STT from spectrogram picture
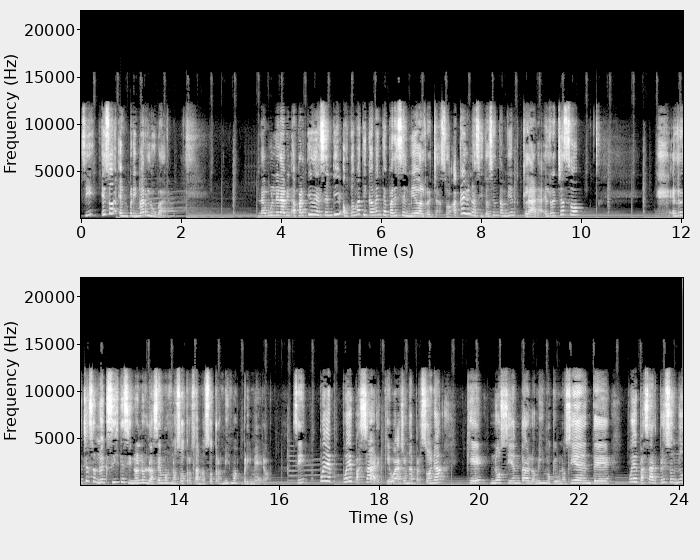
¿Sí? Eso en primer lugar la vulnerabilidad, a partir del sentir automáticamente aparece el miedo al rechazo. Acá hay una situación también clara. El rechazo el rechazo no existe si no nos lo hacemos nosotros a nosotros mismos primero. ¿sí? Puede, puede pasar que haya una persona que no sienta lo mismo que uno siente. Puede pasar, pero eso no,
